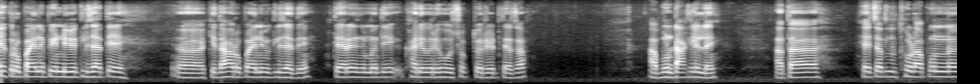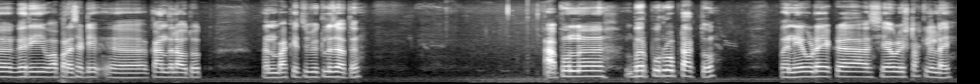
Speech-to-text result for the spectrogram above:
एक रुपयाने पिंडी विकली जाते की दहा रुपयाने विकली जाते. त्या रेंजमध्ये खालीवरी होऊ शकतो रेट त्याचा. आपण टाकलेलं आहे. आता ह्याच्यातलं थोडं आपण घरी वापरासाठी कांदा लावतो आणि बाकीचं विकलं जातं. आपण भरपूर रोप टाकतो पण एवढं एक अ, यावेळेस टाकलेलं आहे.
